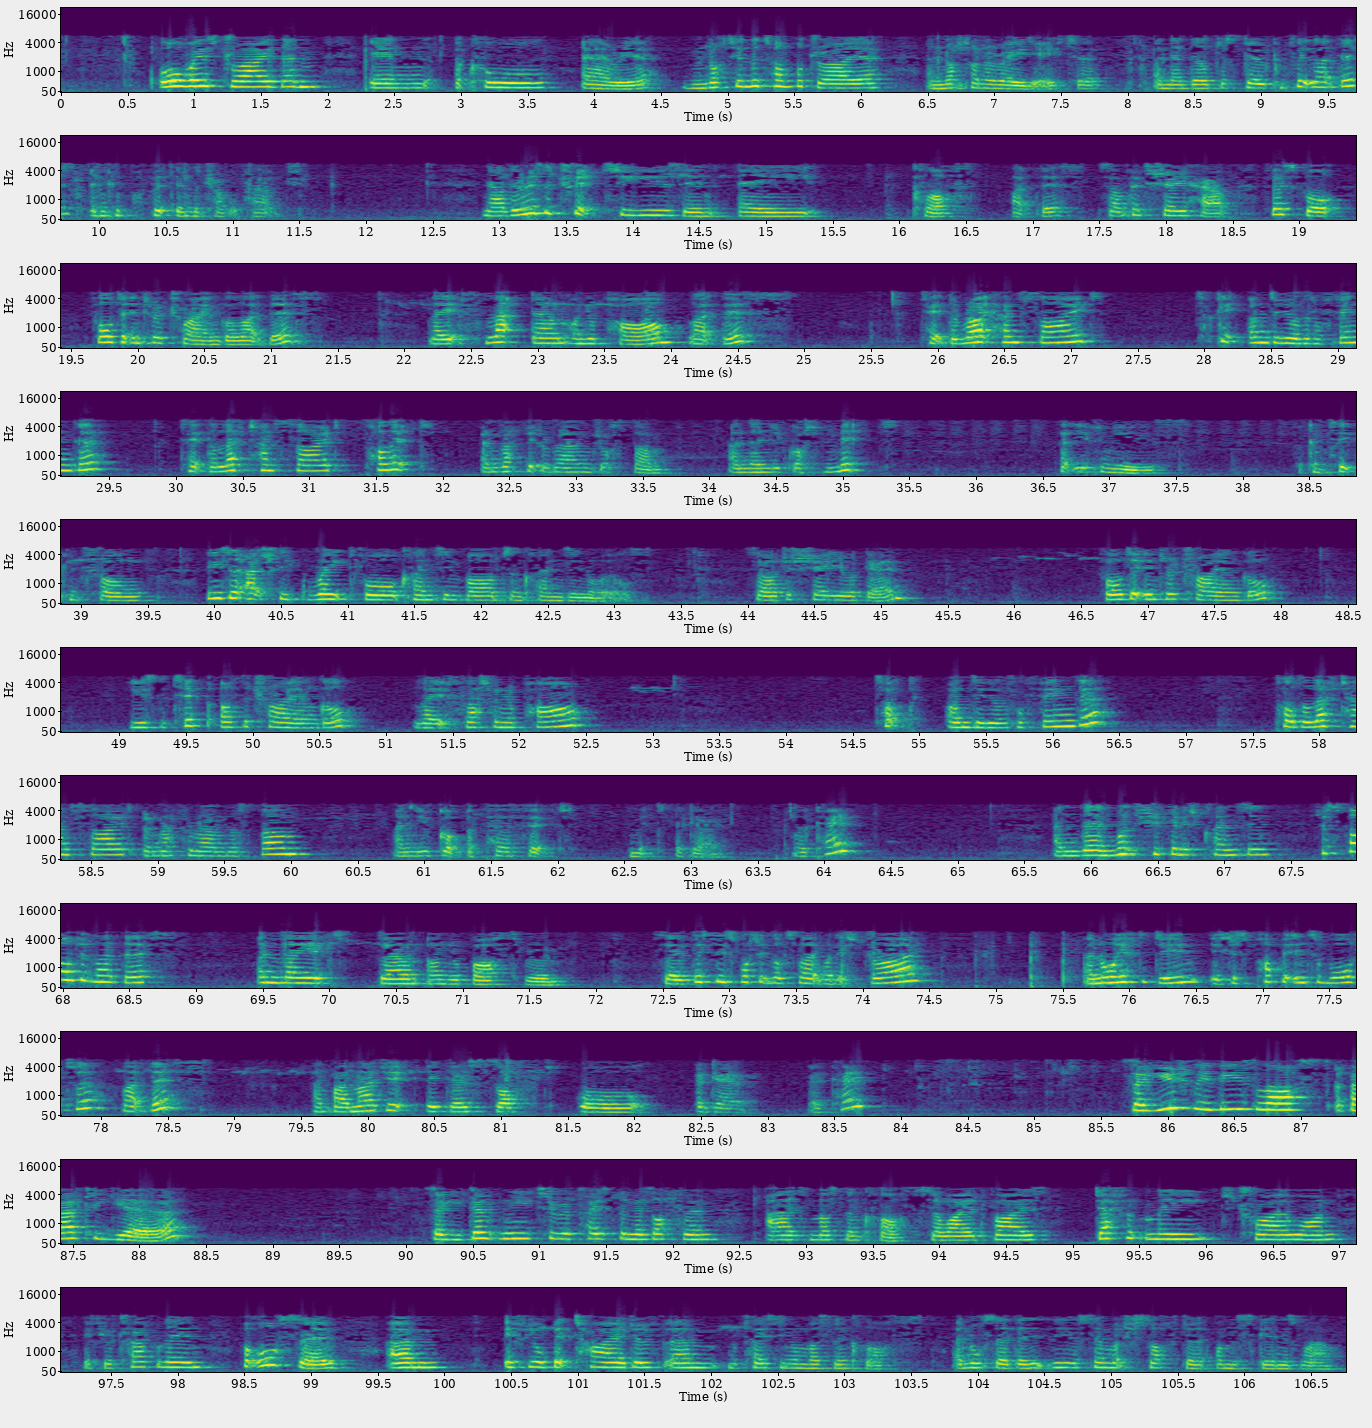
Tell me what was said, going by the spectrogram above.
Always dry them in a cool area, not in the tumble dryer and not on a radiator. And then they'll just go completely like this and you can pop it in the travel pouch. Now there is a trick to using a cloth like this, so I'm going to show you how. First of all, fold it into a triangle like this, lay it flat down on your palm like this, take the right hand side, tuck it under your little finger, take the left hand side, pull it and wrap it around your thumb and then you've got a mitt that you can use for complete control. These are actually great for cleansing balms and cleansing oils. So I'll just show you again. Fold it into a triangle, Use the tip of the triangle, lay it flat on your palm, tuck under your little finger, pull the left hand side and wrap around your thumb and you've got a perfect mitt again. Okay? And then once you finish cleansing, just fold it like this and lay it down on your bathroom. So this is what it looks like when it's dry. And all you have to do is just pop it into water like this and by magic it goes soft all again. Okay? So usually these last about a year. So you don't need to replace them as often as muslin cloth. So I advise definitely to try one if you're travelling but also um, if you're a bit tired of um, replacing your muslin cloths and also these are so much softer on the skin as well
